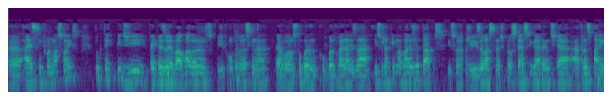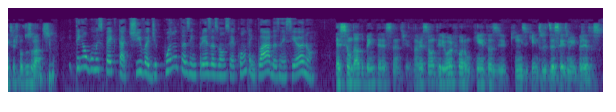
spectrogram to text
uh, a essas informações do que tem que pedir para a empresa levar o balanço, pedir para o contador assinar, levar o balanço no banco, o banco vai analisar. Isso já queima várias etapas. Isso agiliza bastante o processo e garante a, a transparência de todos os lados. E tem alguma expectativa de quantas empresas vão ser contempladas nesse ano? Esse é um dado bem interessante. Na versão anterior foram 515, 516 mil empresas.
